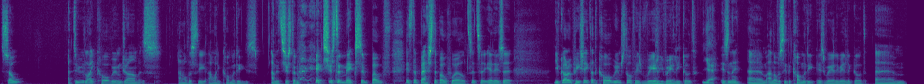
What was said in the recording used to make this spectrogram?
So I do like courtroom dramas, and obviously I like comedies, and it's just a it's just a mix of both. It's the best of both worlds. It's a it is a. You've got to appreciate that the courtroom stuff is really really good, Yeah, isn't it? Um, and obviously the comedy is really really good. Um,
